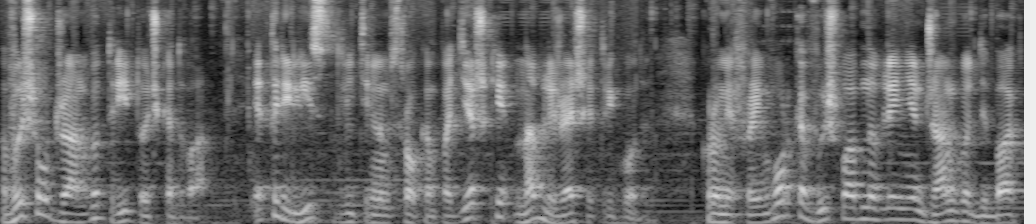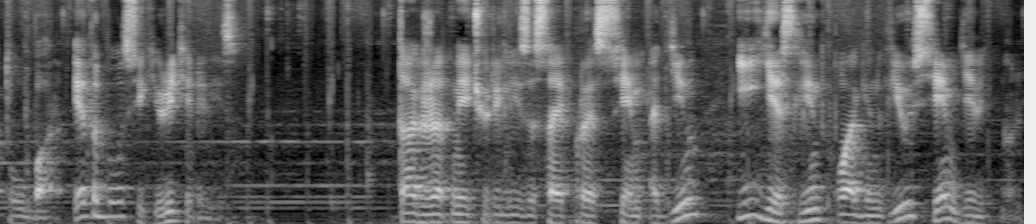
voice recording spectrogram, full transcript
Вышел Django 3.2. Это релиз с длительным сроком поддержки на ближайшие три года. Кроме фреймворка вышло обновление Django Debug Toolbar. Это был security релиз. Также отмечу релизы Cypress 7.1 и ESLint Plugin View 7.9.0.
